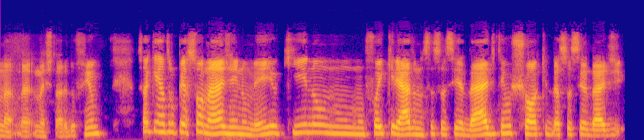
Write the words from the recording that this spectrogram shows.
na, na, na, história do filme. Só que entra um personagem no meio que não, não foi criado nessa sociedade tem um choque da sociedade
